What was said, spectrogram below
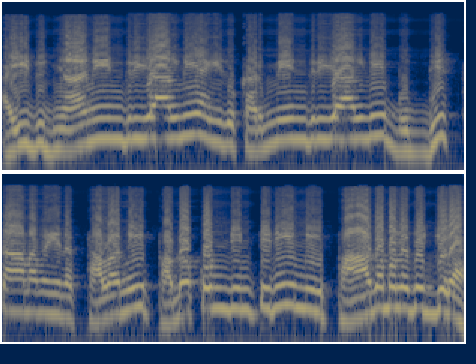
ఐదు జ్ఞానేంద్రియాల్ని ఐదు కర్మేంద్రియాల్ని బుద్ధిస్థానమైన తలని పదకొండింటిని మీ పాదముల దగ్గర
